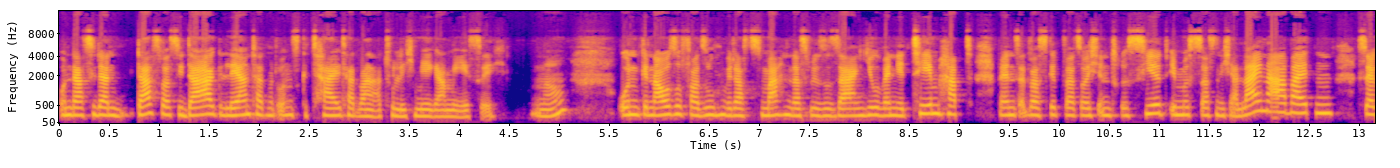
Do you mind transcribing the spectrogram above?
und dass sie dann das, was sie da gelernt hat, mit uns geteilt hat, war natürlich megamäßig. Ne? Und genauso versuchen wir das zu machen, dass wir so sagen, jo, wenn ihr Themen habt, wenn es etwas gibt, was euch interessiert, ihr müsst das nicht alleine arbeiten. Ist ja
